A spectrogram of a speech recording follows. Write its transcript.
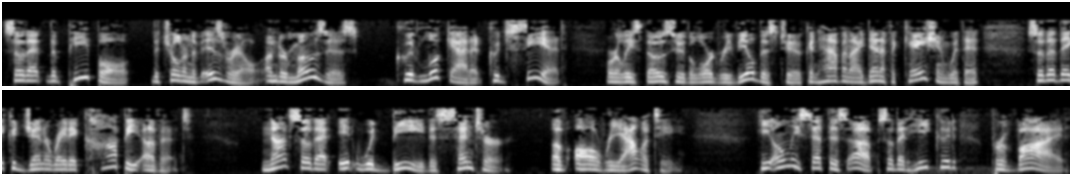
so that the people, the children of Israel, under Moses, could look at it, could see it, or at least those who the Lord revealed this to, can have an identification with it, so that they could generate a copy of it. Not so that it would be the center of all reality. He only set this up so that he could provide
